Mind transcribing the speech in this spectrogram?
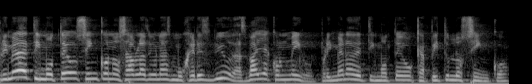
Primera de Timoteo 5 nos habla de unas mujeres viudas. Vaya conmigo. Primera de Timoteo capítulo 5.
